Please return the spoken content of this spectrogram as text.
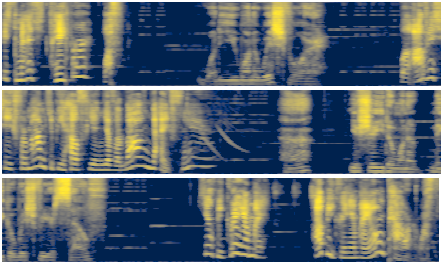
It's magic paper? Woof. What do you want to wish for? Well, obviously for mom to be healthy and live a long life. Yeah. Huh? You sure you don't want to make a wish for yourself? You'll be great on my. I'll be great in my own power. Woof.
